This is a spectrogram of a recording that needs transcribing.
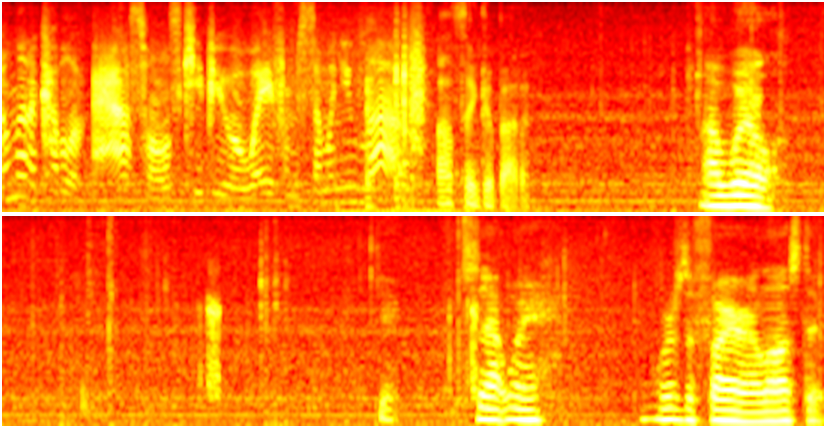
Don't let a couple of assholes keep you away from someone you love. I'll think about it. I will. Okay, it's that way. Where's the fire? I lost it.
